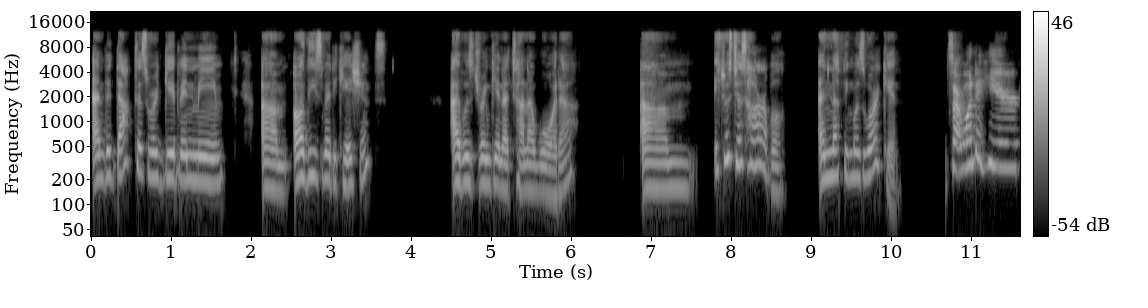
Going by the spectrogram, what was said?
and the doctors were giving me um, all these medications. I was drinking a ton of water um, it was just horrible and nothing was working. So I want to hear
